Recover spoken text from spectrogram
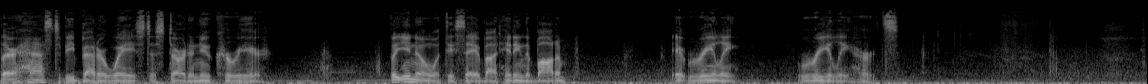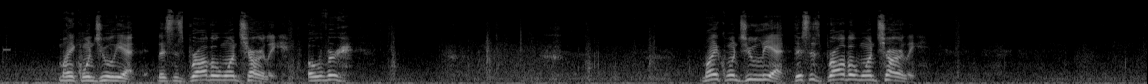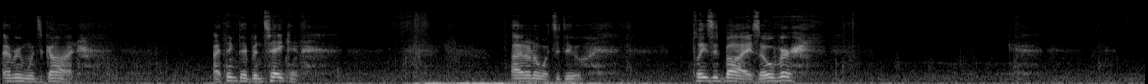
There has to be better ways to start a new career. But you know what they say about hitting the bottom? It really, really hurts. Mike 1 Juliet, this is Bravo 1 Charlie. Over. Mike 1 Juliet, this is Bravo 1 Charlie. Everyone's gone. I think they've been taken. I don't know what to do. Please advise, over.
